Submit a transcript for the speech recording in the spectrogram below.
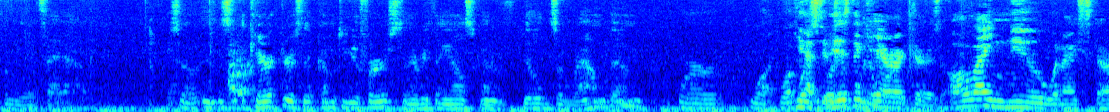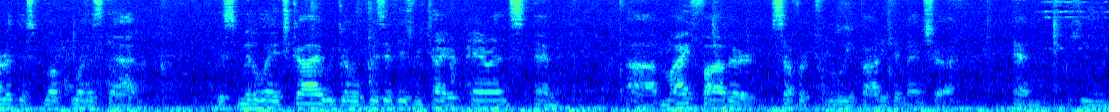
from the inside out. So is it the characters that come to you first and everything else kind of builds around them? Or what? What yes, it is the characters. All I knew when I started this book was that this middle-aged guy would go visit his retired parents, and uh, my father suffered from Lewy body dementia, and he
